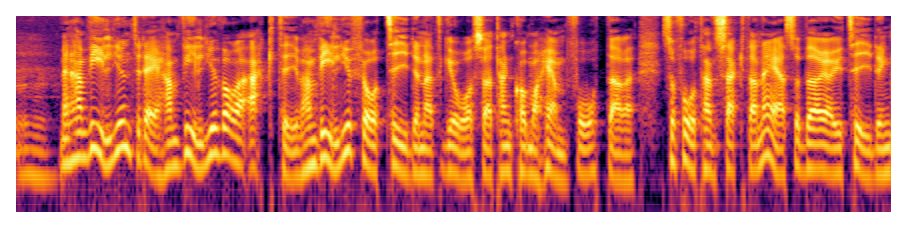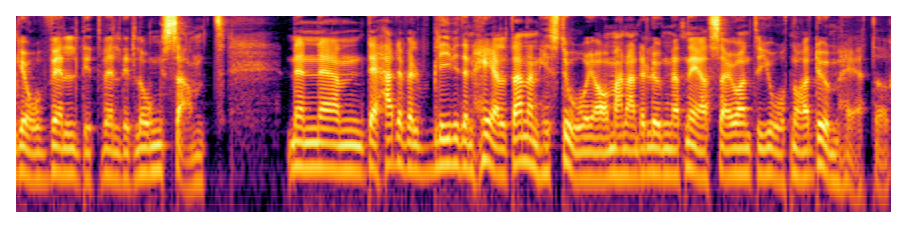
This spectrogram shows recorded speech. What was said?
Mm. Men han vill ju inte det. Han vill ju vara aktiv. Han vill ju få tiden att gå så att han kommer hem fortare. Så fort han saktar ner så börjar ju tiden gå väldigt, väldigt långsamt. Men eh, det hade väl blivit en helt annan historia om han hade lugnat ner sig och inte gjort några dumheter.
